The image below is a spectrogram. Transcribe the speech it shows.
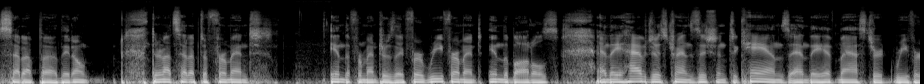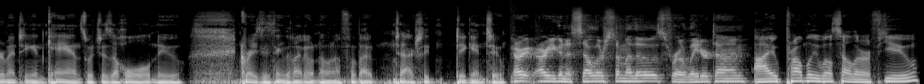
set up. Uh, they don't. They're not set up to ferment in the fermenters. They fer- re-ferment in the bottles, and they have just transitioned to cans, and they have mastered re-fermenting in cans, which is a whole new crazy thing that I don't know enough about to actually dig into. Are, are you going to sell her some of those for a later time? I probably will sell her a few,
